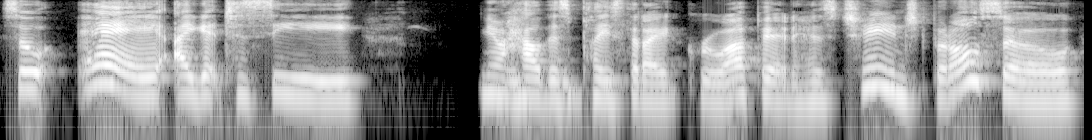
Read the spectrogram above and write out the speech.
So A, I get to see, you know, how this place that I grew up in has changed, but also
